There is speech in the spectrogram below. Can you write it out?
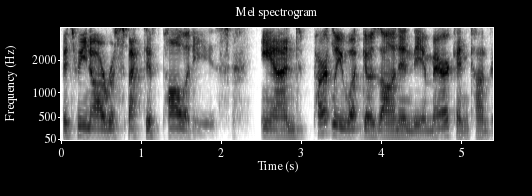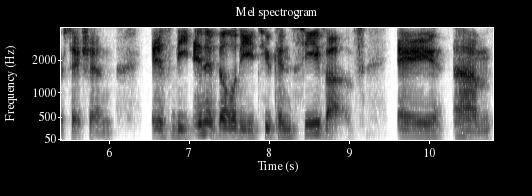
between our respective polities and partly what goes on in the American conversation is the inability to conceive of a um,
